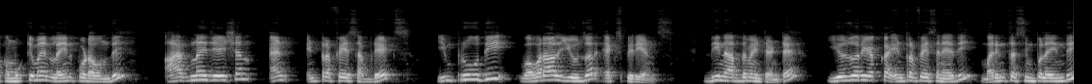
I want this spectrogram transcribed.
ఒక ముఖ్యమైన లైన్ కూడా ఉంది. Organization and interface updates improve the overall user experience దీని అర్థం ఏంటంటే యూజర్ యొక్క ఇంటర్ఫేస్ అనేది మరింత సింపుల్ అయింది.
